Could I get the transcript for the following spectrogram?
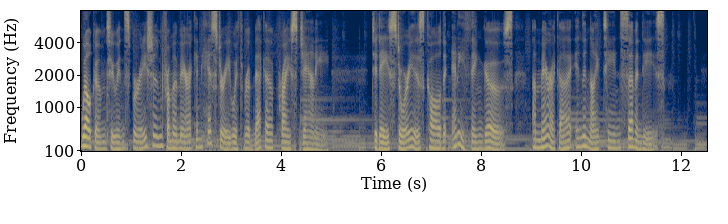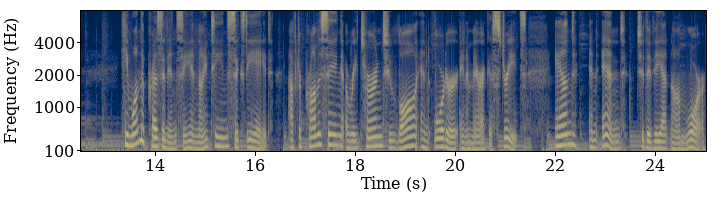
Welcome to Inspiration from American History with Rebecca Price Janney. Today's story is called Anything Goes America in the 1970s. He won the presidency in 1968 after promising a return to law and order in America's streets and an end to the Vietnam War.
